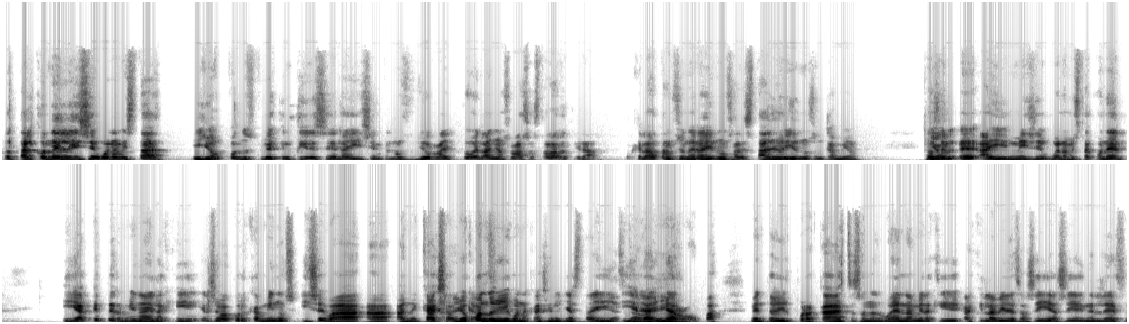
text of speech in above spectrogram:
total, con él le hice buena amistad. Y yo, cuando estuve aquí en Tigres, él ahí siempre nos dio ride. Todo el año Suazo estaba retirado. Porque la otra opción era irnos al estadio y irnos en camión. Entonces, eh, ahí me hice buena amistad con él. Y ya que termina él aquí, él se va a correr caminos y se va a, a Necaxa. Yo cuando llego a Necaxa, él ya está ahí y era ahí mi ropa. Vente a ir por acá, esta zona es buena, mira aquí, aquí la vida es así, así, en el DF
